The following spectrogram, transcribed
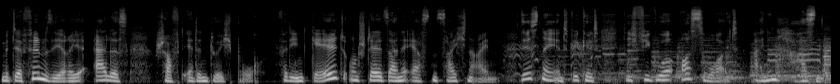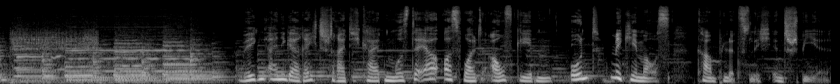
Mit der Filmserie Alice schafft er den Durchbruch, verdient Geld und stellt seine ersten Zeichner ein. Disney entwickelt die Figur Oswald, einen Hasen. Wegen einiger Rechtsstreitigkeiten musste er Oswald aufgeben und Mickey Mouse kam plötzlich ins Spiel.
